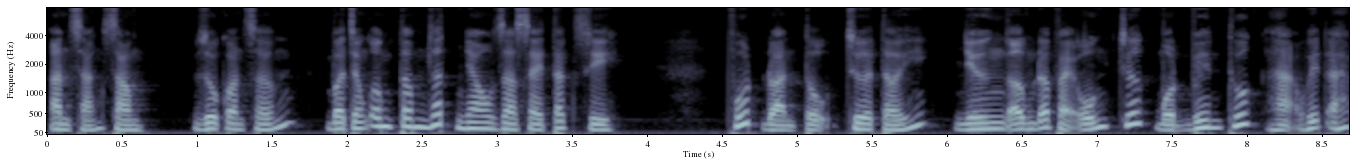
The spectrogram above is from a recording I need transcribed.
Ăn sáng xong, dù còn sớm, vợ chồng ông Tâm dắt nhau ra xe taxi. Phút đoàn tụ chưa tới, nhưng ông đã phải uống trước một viên thuốc hạ huyết áp.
